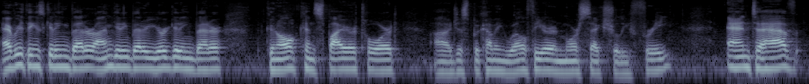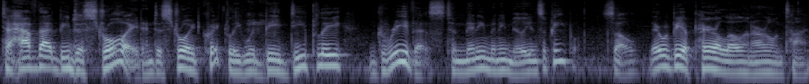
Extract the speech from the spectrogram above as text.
Everything's getting better. I'm getting better. You're getting better. We can all conspire toward uh, just becoming wealthier and more sexually free. And to have, to have that be destroyed and destroyed quickly would be deeply grievous to many, many millions of people. So there would be a parallel in our own time.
